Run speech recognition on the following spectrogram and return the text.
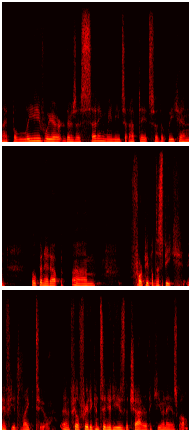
I believe we are, there's a setting we need to update so that we can open it up um, for people to speak if you'd like to. And feel free to continue to use the chat or the Q&A as well.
